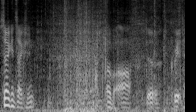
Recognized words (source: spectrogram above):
Second section of off the grid.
